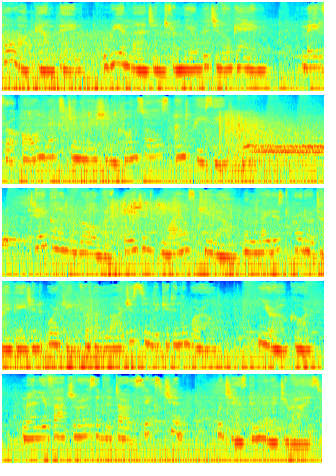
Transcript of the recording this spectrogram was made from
co-op campaign reimagined from the original game. Made for all next-generation consoles and PC. Take on the role of Agent Miles Kilo, the latest prototype agent working for the largest syndicate in the world, Eurocorp, manufacturers of the Dart 6 chip, which has been militarized.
